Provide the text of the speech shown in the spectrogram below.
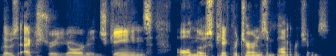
those extra yardage gains on those kick returns and punt returns.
